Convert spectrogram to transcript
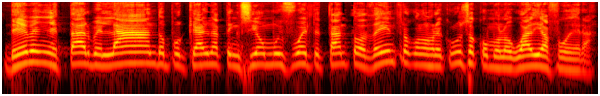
Deben estar velando porque hay una tensión muy fuerte tanto adentro con los reclusos como los guardias afuera.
